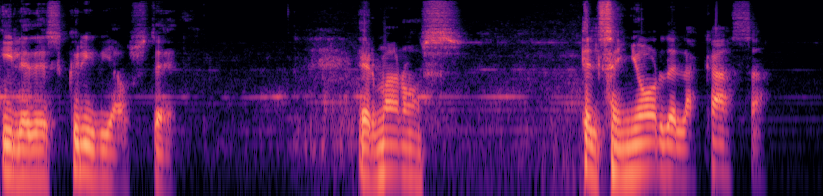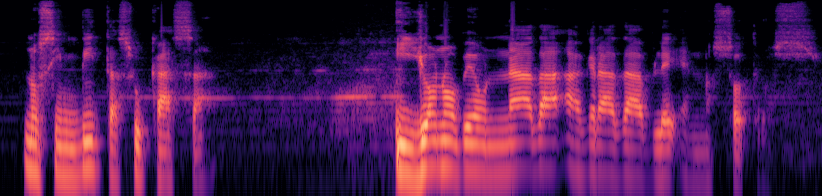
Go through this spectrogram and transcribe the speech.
y le describe a usted. Hermanos, el Señor de la casa nos invita a su casa y yo no veo nada agradable en nosotros.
